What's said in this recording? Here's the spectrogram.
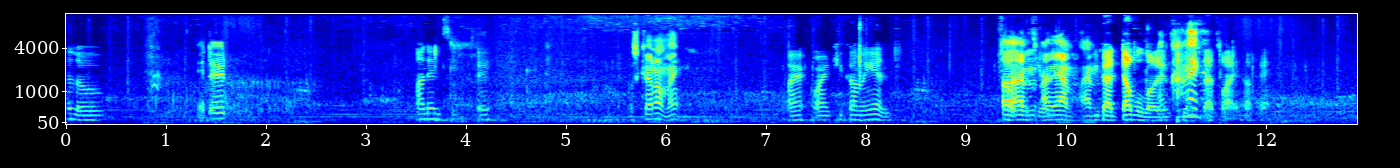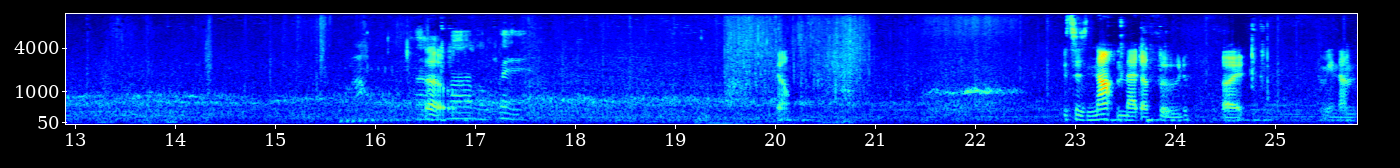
Hello. Hey, dude. On in, CJ. What's going on, mate? Why, why aren't you coming in? Uh, Oh, I'm, I am. I'm. You got double loading screens, that's why. Okay. So- on my way. Go. This is not meta food, but I mean, I'm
